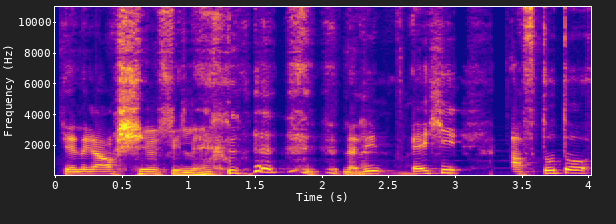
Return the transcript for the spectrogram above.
και έλεγα όχι ρε φίλε. δηλαδή ναι. έχει αυτό το,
